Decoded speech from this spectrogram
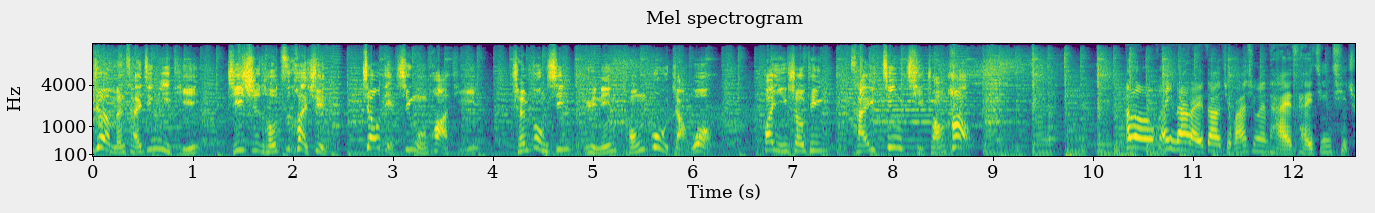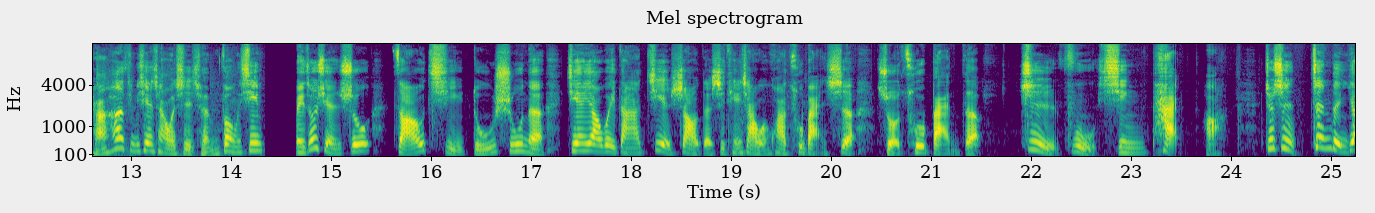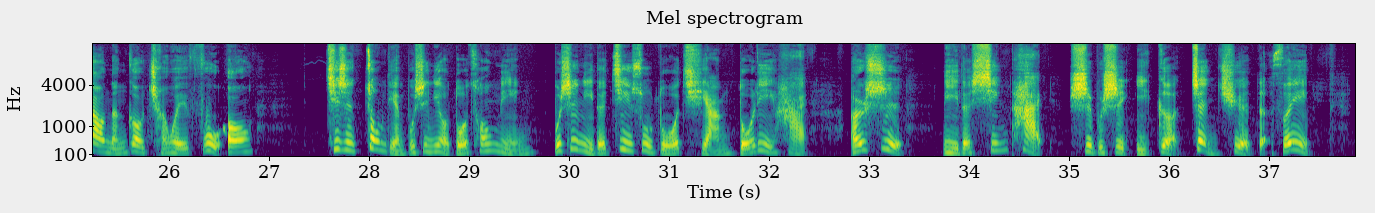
热门财经议题、即时投资快讯、焦点新闻话题，陈凤欣与您同步掌握。欢迎收听《财经起床号》。Hello，欢迎大家来到九八新闻台《财经起床号》节目现场，我是陈凤欣。每周选书早起读书呢，今天要为大家介绍的是天下文化出版社所出版的《致富心态》。哈，就是真的要能够成为富翁，其实重点不是你有多聪明，不是你的技术多强多厉害，而是你的心态。是不是一个正确的？所以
